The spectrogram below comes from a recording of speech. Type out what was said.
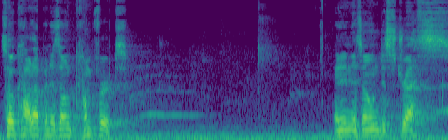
So caught up in his own comfort and in his own distress.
